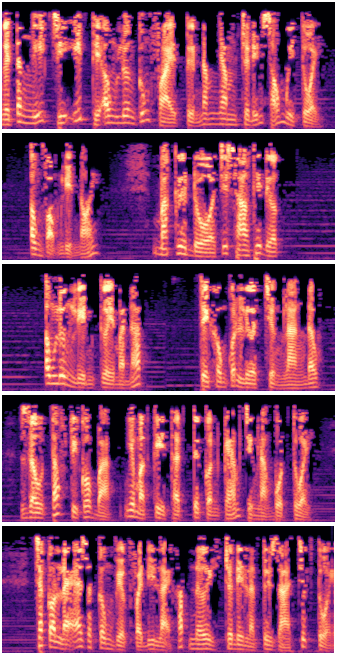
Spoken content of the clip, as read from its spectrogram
người ta nghĩ chí ít thì ông Lương cũng phải từ 55 cho đến 60 tuổi. Ông Vọng liền nói, bác cứ đùa chứ sao thế được. Ông Lương liền cười mà đáp, tôi không có lừa trưởng làng đâu, dầu tóc tuy có bạc, nhưng mà kỳ thật tôi còn kém trưởng làng một tuổi. Chắc có lẽ do công việc phải đi lại khắp nơi cho nên là tôi già trước tuổi.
